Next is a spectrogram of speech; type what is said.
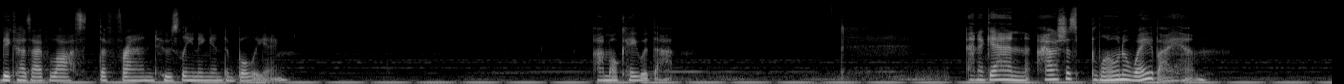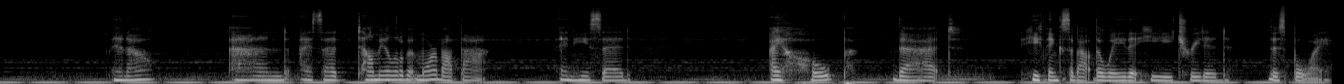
because I've lost the friend who's leaning into bullying, I'm okay with that. And again, I was just blown away by him. You know? And I said, Tell me a little bit more about that. And he said, I hope that he thinks about the way that he treated this boy.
